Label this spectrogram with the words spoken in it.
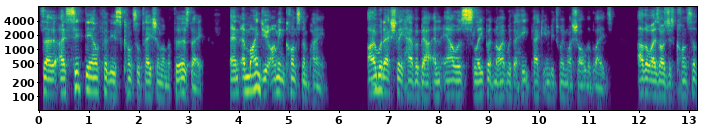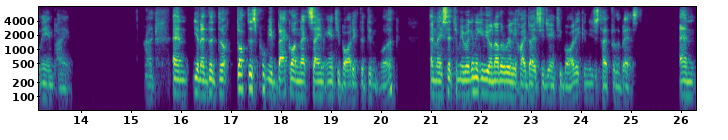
so I sit down for this consultation on a Thursday. And, and mind you, I'm in constant pain. I mm. would actually have about an hour's sleep at night with a heat pack in between my shoulder blades. Otherwise, I was just constantly in pain. Right. And, you know, the doc- doctors put me back on that same antibiotic that didn't work. And they said to me, We're going to give you another really high dosage antibiotic and you just hope for the best. And,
